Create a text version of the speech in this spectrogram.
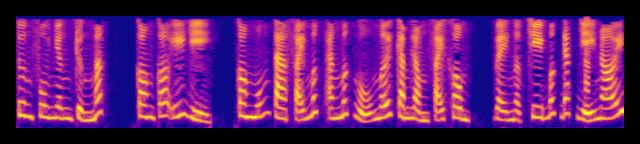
tương phu nhân trừng mắt, con có ý gì, con muốn ta phải mất ăn mất ngủ mới cam lòng phải không, vệ ngật chi bất đắc dĩ nói,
